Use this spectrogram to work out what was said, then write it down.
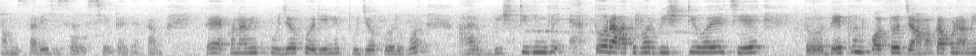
সংসারে হিসাবে সেটাই দেখাবো। তো এখন আমি পুজো করিনি, পুজো করব। আর বৃষ্টি কিন্তু এত রাতভর বৃষ্টি হয়েছে, তো দেখুন কত জামা কাপড় আমি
